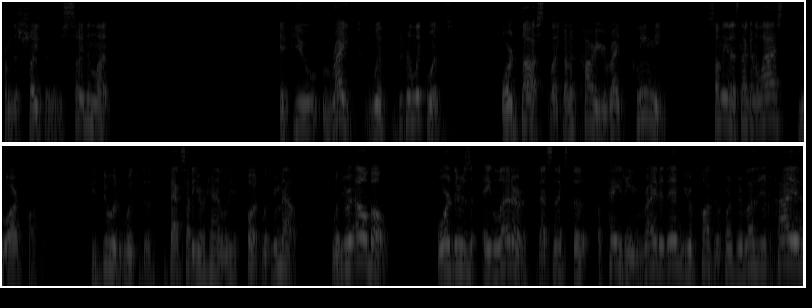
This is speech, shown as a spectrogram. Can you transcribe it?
from the shaitim. A yisoid in life. If you write with different liquids or dust, like on a car, you write "clean me," something that's not going to last, you are patur. If you do it with the backside of your hand, with your foot, with your mouth, with your elbow, or there's a letter that's next to a page and you write it in, you're patur. According to Rebbe you're chayiv,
